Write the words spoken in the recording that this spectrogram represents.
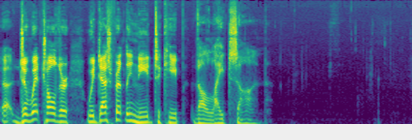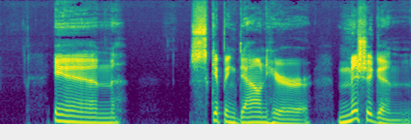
uh, DeWitt told her, "We desperately need to keep the lights on." In skipping down here, Michigan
